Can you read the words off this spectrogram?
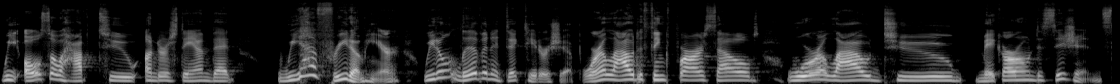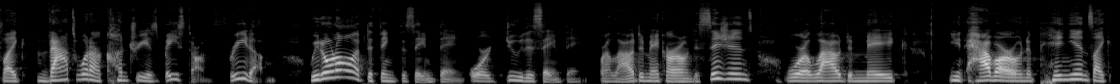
we also have to understand that we have freedom here. We don't live in a dictatorship. We're allowed to think for ourselves. We're allowed to make our own decisions. Like that's what our country is based on freedom. We don't all have to think the same thing or do the same thing. We're allowed to make our own decisions. We're allowed to make you know, have our own opinions. Like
